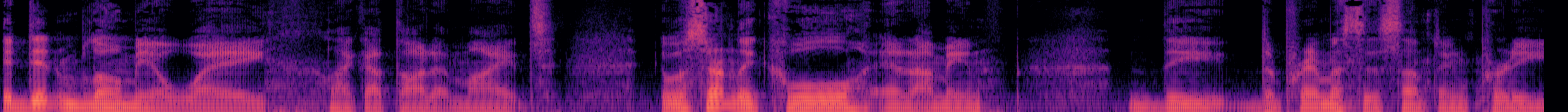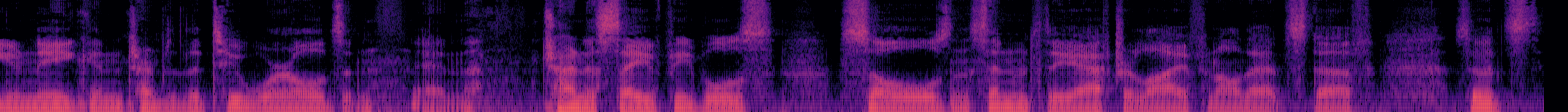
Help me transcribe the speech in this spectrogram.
it didn't blow me away like I thought it might. It was certainly cool, and I mean, the the premise is something pretty unique in terms of the two worlds and and trying to save people's souls and send them to the afterlife and all that stuff. So it's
